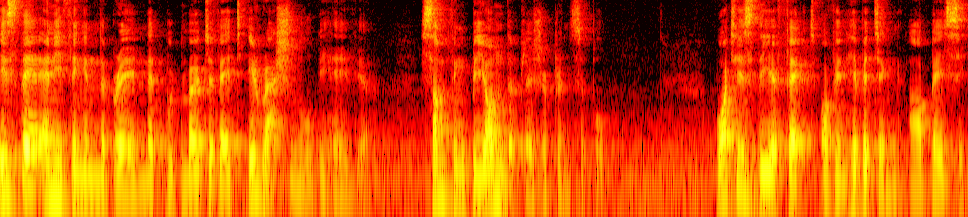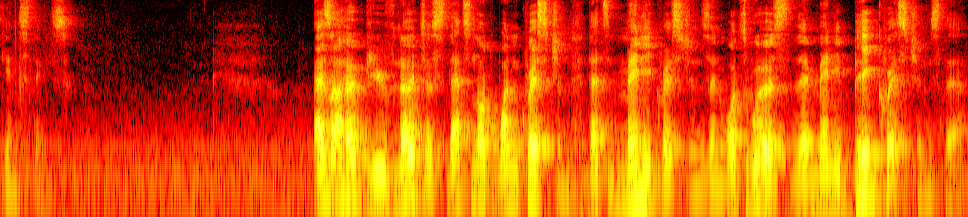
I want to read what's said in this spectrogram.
Is there anything in the brain that would motivate irrational behavior, something beyond the pleasure principle? What is the effect of inhibiting our basic instincts? As I hope you've noticed, that's not one question, that's many questions, and what's worse, there are many big questions there.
